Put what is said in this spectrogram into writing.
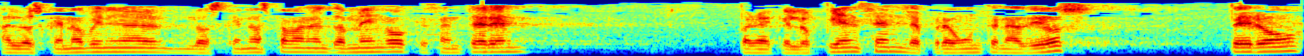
a los que no vinieron, los que no estaban el domingo, que se enteren para que lo piensen, le pregunten a Dios, pero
